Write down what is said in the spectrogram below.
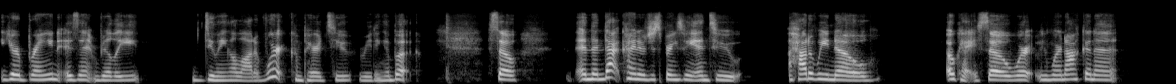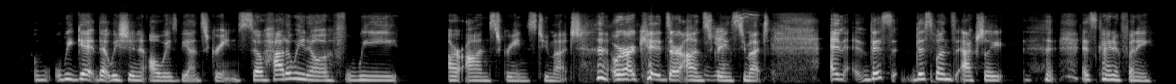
your brain isn't really doing a lot of work compared to reading a book. So, and then that kind of just brings me into how do we know okay, so we're we're not going to we get that we shouldn't always be on screens. So how do we know if we are on screens too much or our kids are on screens yes. too much? And this this one's actually it's kind of funny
